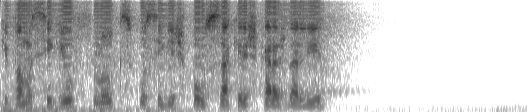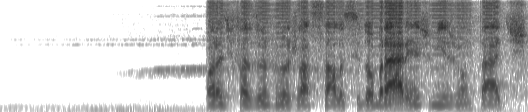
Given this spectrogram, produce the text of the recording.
Que vamos seguir o fluxo, conseguir expulsar aqueles caras dali. Hora de fazer os meus vassalos se dobrarem às minhas vontades.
